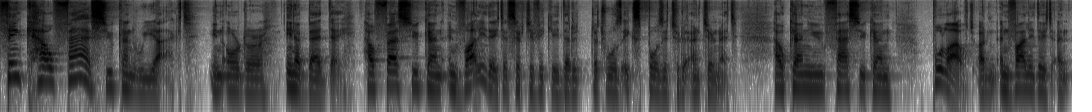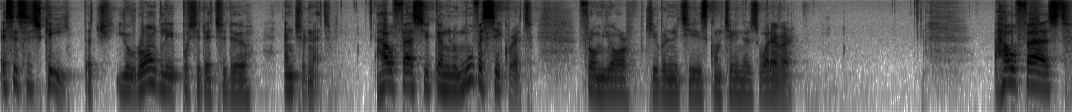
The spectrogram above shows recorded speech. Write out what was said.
think how fast you can react in order in a bad day, how fast you can invalidate a certificate that, that was exposed to the internet, how can you fast you can pull out and invalidate an SSH key that you wrongly pushed it to the internet, how fast you can remove a secret from your Kubernetes containers, whatever, how fast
